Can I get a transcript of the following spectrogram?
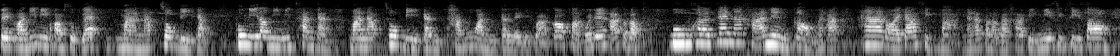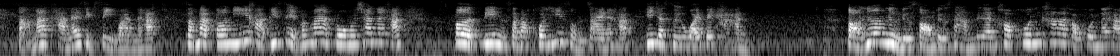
เป็นวันที่มีความสุขและมานับโชคดีกันพรุ่งนี้เรามีมิชชั่นกันมานับโชคดีกันทั้งวันกันเลยดีกว่า ก็ฝากไว้ด้วยนะคะสำหรับบูมคอลลาเจนนะคะ 1 กล่องนะคะ 590 บาทนะคะสำหรับราคาปีกมี 14 ซอง สามารถทานได้ 14 วันนะคะสำหรับตอนนี้ค่ะพิเศษมากๆ โปรโมชั่นนะคะ เปิดบินสำหรับคนที่สนใจนะคะ ที่จะซื้อไว้ไปทาน ต่อเนื่อง1ถึง2ถึง3เดือน ขอบคุณค่ะขอบคุณนะคะ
